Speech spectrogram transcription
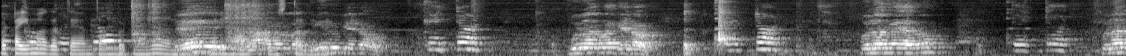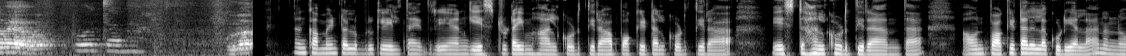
ಬಟ್ ಟೈಮ್ ಆಗುತ್ತೆ ಅಂತ ಅಂದ್ಬಿಟ್ಟು ನಾನು ಬರೀ ಹಾಲು ಕುಡಿಸ್ತಾ ಇದ್ದೀನಿ. ನಂಗೆ ಕಮೆಂಟಲ್ಲಿ ಒಬ್ಬರು ಕೇಳ್ತಾ ಇದ್ರಿ, ನನಗೆ ಎಷ್ಟು ಟೈಮ್ ಹಾಲು ಕೊಡ್ತೀರಾ ಪಾಕೆಟಲ್ಲಿ ಕೊಡ್ತೀರಾ, ಎಷ್ಟು ಹಾಲು ಕೊಡ್ತೀರಾ ಅಂತ. ಅವ್ನು ಪಾಕೆಟಲ್ಲೆಲ್ಲ ಕುಡಿಯಲ್ಲ, ನಾನು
